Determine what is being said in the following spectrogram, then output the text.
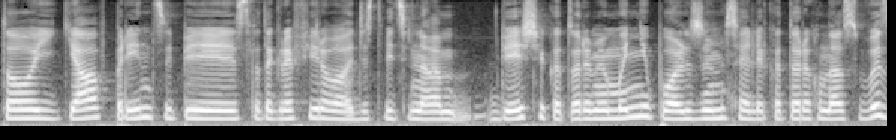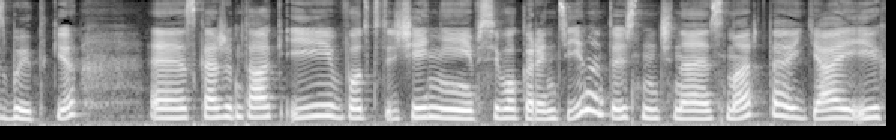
то я, в принципе, сфотографировала действительно вещи, которыми мы не пользуемся или которых у нас в избытке, э, скажем так, и вот в течение всего карантина, то есть начиная с марта, я их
